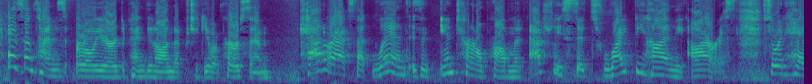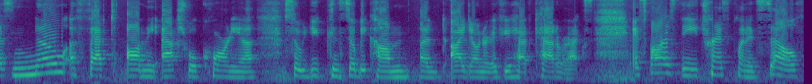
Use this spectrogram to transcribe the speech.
and sometimes earlier, depending on the particular person. Cataracts, that lens is an internal problem. It actually sits right behind the iris, so it has no effect on the actual cornea, so you can still become an eye donor if you have cataracts. As far as the transplant itself,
